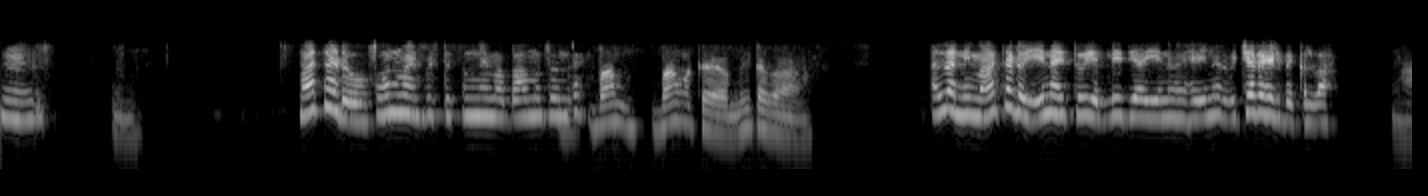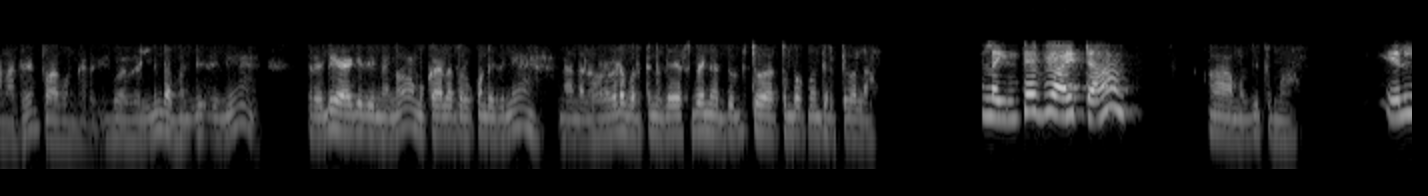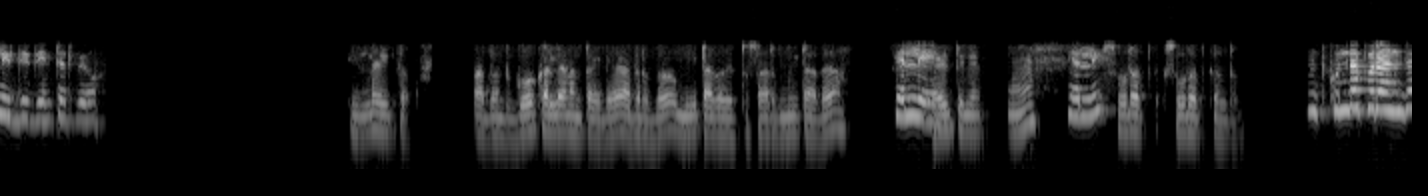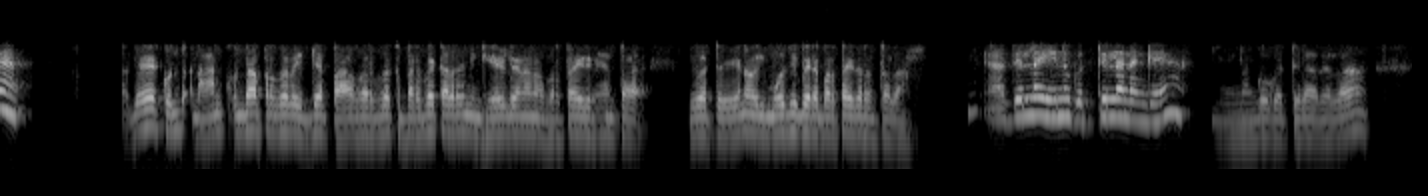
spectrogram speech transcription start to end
ಹ್ಮ್. ಹ್ಮ್. ಮಾತಾಡು ಫೋನ್ ಮಾಡ್ಬಿಟ್ಟು ಸುಮ್ನೆ ಬಾಮುದು ಅಂದ್ರೆ. ಬಾ ಬಾ ಮತ್ತೆ ಮೀಟ್ ಆಗೋಣ. ಅಲ್ಲ ನೀ ಮಾತಾಡು ಏನಾಯ್ತು ಎಲ್ಲಿದ್ಯಾ ಏನು ಏನಾರು ವಿಚಾರ ಹೇಳ್ಬೇಕಲ್ವಾ? ನಾನು ಅದೇ ಪಾ ಬಂಗಾರ ಇವಾಗ ಎಲ್ಲಿಂದ ಬಂದಿದ್ದೀನಿ ರೆಡಿ ಆಗಿದ್ದೀನಿ ನಾನು ಮುಖ ಎಲ್ಲ ತೊಳ್ಕೊಂಡಿದ್ದೀನಿ. ನಾನು ಅಲ್ಲಿ ಹೊರಗಡೆ ಬರ್ತೀನಿ ಅದೇ ಎಸ್ ಬೈನ ದುಡ್ಡು ತು- ತುಂಬಕ್ಕೆ ಬಂದಿರ್ತೀವಲ್ಲ. ಅಲ್ಲ ಇಂಟರ್ವ್ಯೂ ಆಯ್ತಾ? ಹಾಂ ಮುಗೀತಮ್ಮ ಎಲ್ಲಿದ್ದಿದ್ದು ಇಂಟರ್ವ್ಯೂ ಇಲ್ಲೇ ಇತ್ತು. ಅದೊಂದು ಗೋ ಕಲ್ಯಾಣ ಅಂತ ಇದೆ. ಅದರದ್ದು ಮೀಟ್ ಆಗೋದಿತ್ತು ಸರ್ ಮೀಟ್ ಆದ ಎಲ್ಲಿ? ಹೇಳ್ತೀನಿ. ಹ್ಮ್? ಎಲ್ಲಿ? ಸೂರತ್ ಸೂರತ್ ಕಲ್ದು ಕುಂದಾಪುರ ಅಂದೆ ಅದೇ ಕುಂದ ನಾನು ಕುಂದಾಪುರದಲ್ಲಿ ಇದ್ದೆಪ್ಪ ಬರ್ಬೇಕು ಬರ್ಬೇಕಾದ್ರೆ ನಿಂಗೆ ಹೇಳಿದೆ ನಾನು. ಬರ್ತಾ ಇದ್ದೀನಿ ಅಂತ. ಇವತ್ತು ಏನೋ ಇಲ್ಲಿ ಮೋದಿ ಬೇರೆ ಬರ್ತಾ ಇದಾರಂತಲ್ಲ ಅದೆಲ್ಲ ಏನು ಗೊತ್ತಿಲ್ಲ ನಂಗೆ. ಹ್ಮ್, ನಂಗೂ ಗೊತ್ತಿಲ್ಲ ಅದೆಲ್ಲ.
